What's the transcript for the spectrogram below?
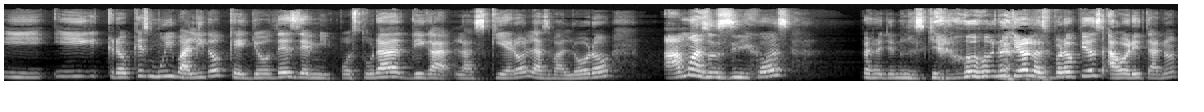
Y, y creo que es muy válido que yo desde mi postura diga, las quiero, las valoro, amo a sus hijos, pero yo no los quiero, no quiero los propios ahorita, ¿no?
